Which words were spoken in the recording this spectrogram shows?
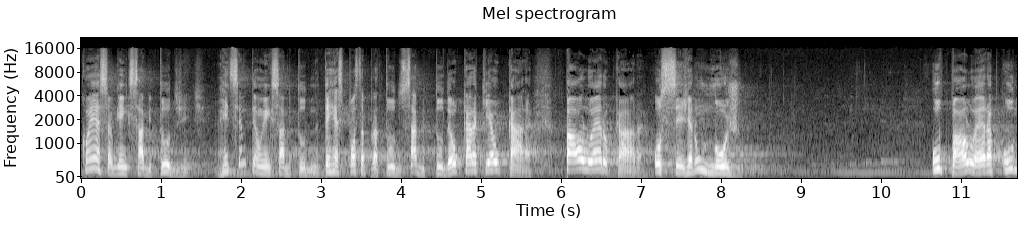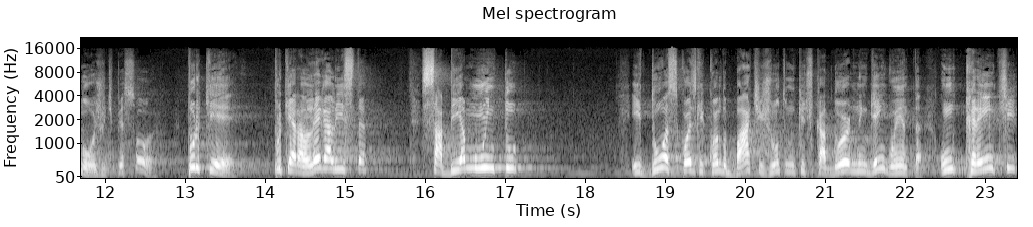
Conhece alguém que sabe tudo, gente? A gente sempre tem alguém que sabe tudo, né? tem resposta para tudo, sabe tudo, é o cara que é o cara. Paulo era o cara, ou seja, era um nojo. O Paulo era o nojo de pessoa. Por quê? Porque era legalista, sabia muito, e duas coisas que quando bate junto no liquidificador ninguém aguenta: um crente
